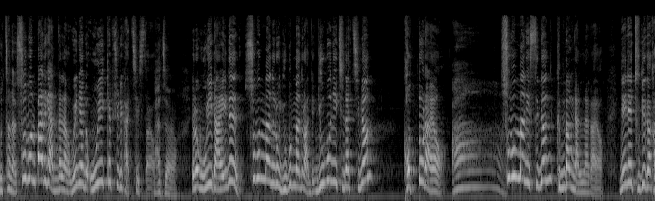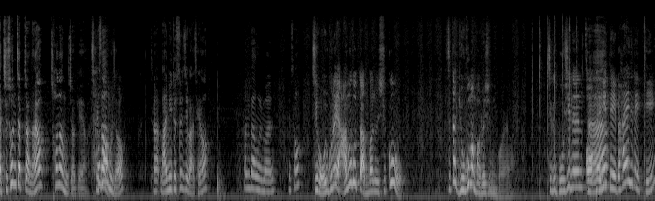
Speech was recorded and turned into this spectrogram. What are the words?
좋잖아요. 수분 빠르게 안 달라가. 왜냐하면 오일 캡슐이 같이 있어요. 맞아요. 여러분 우리 나이는 수분만으로 유분만으로 안 돼요. 유분이 지나치면 겉돌아요. 아, 수분만 있으면 금방 날아가요. 얘네 두 개가 같이 손잡잖아요. 천하무적이에요. 천하무적. 자 많이도 쓰지 마세요. 한 방울만 해서 지금 얼굴에 아무것도 안 바르시고 딱 요거만 바르시는 거예요. 지금 보시는 어, 자. 베니테이블 hydrating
